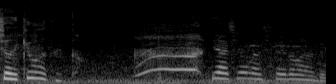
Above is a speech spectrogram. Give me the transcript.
지연이 깨워야 되겠다. 야, 지연아, 진짜 일어나야 돼.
